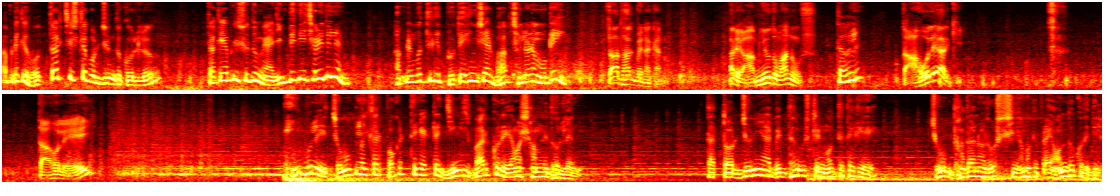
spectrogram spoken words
আপনাকে হত্যার চেষ্টা পর্যন্ত করল তাকে আপনি শুধু ম্যাজিক দেখেই ছেড়ে দিলেন? আপনার মধ্যে কি প্রতিহিংসার ভাব ছিল না মোটেই? তা থাকবে না কেন? আরে আমিও তো মানুষ। তাহলে? তাহলে আর কি? তাহলে এই এই বলে চমকলাল তার পকেট থেকে একটা জিনিস বার করে আমার সামনে ধরলেন। তার তর্জনী আর বৃদ্ধাঙ্গুষ্ঠের মধ্যে থেকে চোখ ধাঁধানো রশ্মি আমাকে প্রায় অন্ধ করে দিল।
